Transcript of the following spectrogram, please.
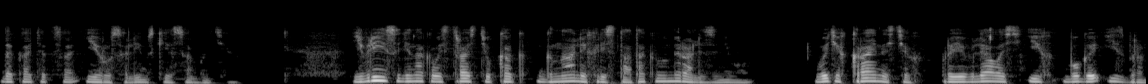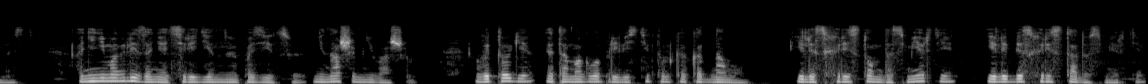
докатятся иерусалимские события. Евреи с одинаковой страстью как гнали Христа, так и умирали за Него. В этих крайностях проявлялась их богоизбранность. Они не могли занять серединную позицию, ни нашим, ни вашим. В итоге это могло привести только к одному или с Христом до смерти, или без Христа до смерти.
